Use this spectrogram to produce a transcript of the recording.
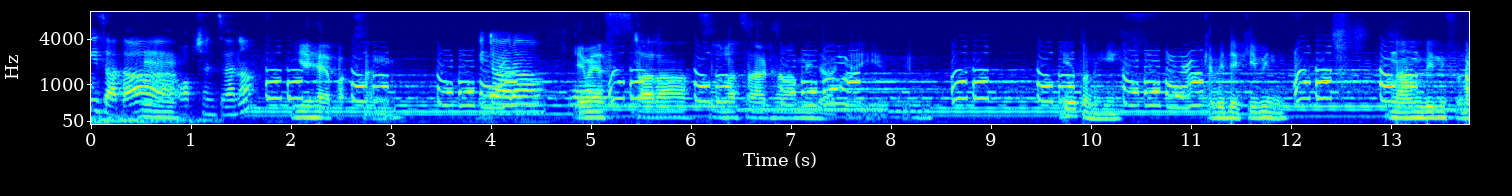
काफ़ी ज़्यादा हम्म। ऑप्शंस है ना? ये है पाकिस्तान में। इटारा ये मैं सोलह से अठारह में आई है ये तो नहीं। कभी देखी भी नहीं। नाम भी नहीं सुना।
